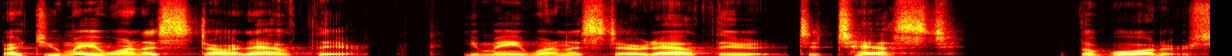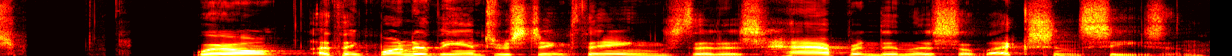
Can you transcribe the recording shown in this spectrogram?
but you may want to start out there you may want to start out there to test the waters. Well, I think one of the interesting things that has happened in this election season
